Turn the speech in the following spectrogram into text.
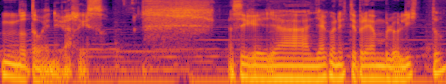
No te voy a negar eso. Así que ya, ya con este preámbulo listo.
